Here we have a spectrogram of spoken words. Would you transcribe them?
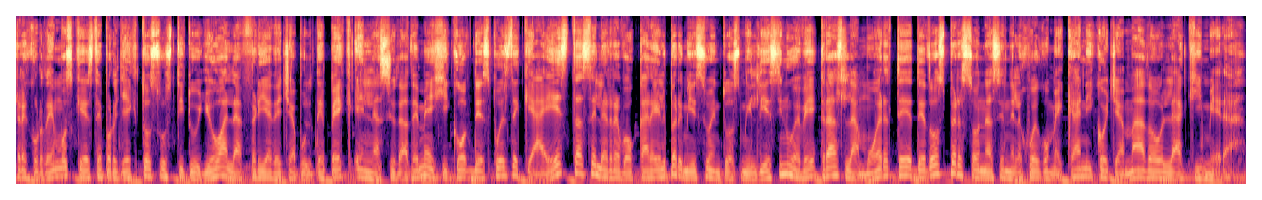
Recordemos que este proyecto sustituyó a la Feria de Chapultepec en la Ciudad de México después de que a esta se le revocara el permiso en 2019 tras la muerte de dos personas en el juego mecánico llamado La Quimera.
